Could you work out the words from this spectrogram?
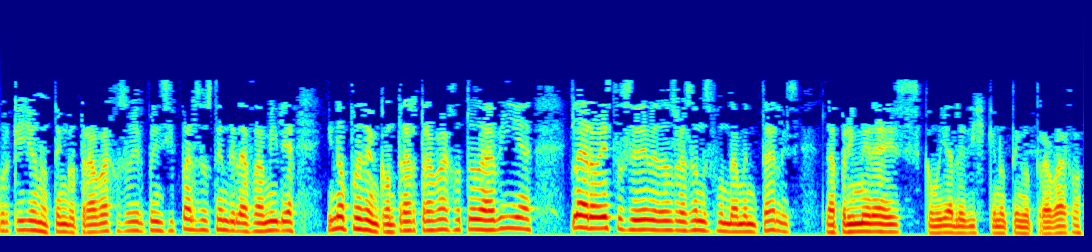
porque yo no tengo trabajo, soy el principal sostén de la familia y no puedo encontrar trabajo todavía. Claro, esto se debe a dos razones fundamentales. La primera es, como ya le dije, que no tengo trabajo.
